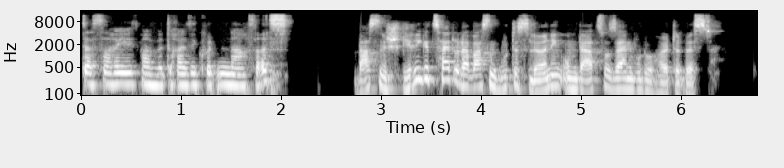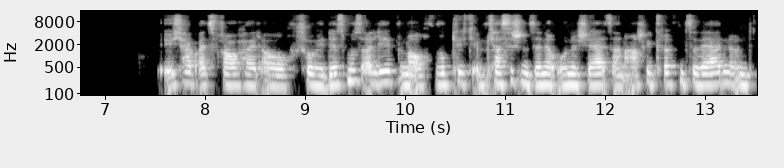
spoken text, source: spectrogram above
Das sage ich jetzt mal mit drei Sekunden Nachsatz. War es eine schwierige Zeit oder war es ein gutes Learning, um da zu sein, wo du heute bist? Ich habe als Frau halt auch Chauvinismus erlebt und auch wirklich im klassischen Sinne ohne Scherz an den Arsch gegriffen zu werden und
